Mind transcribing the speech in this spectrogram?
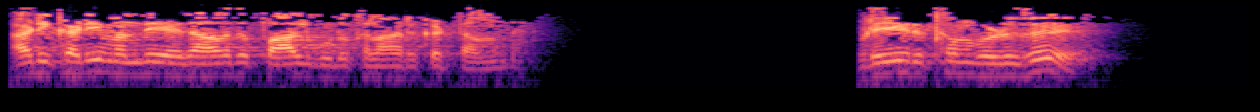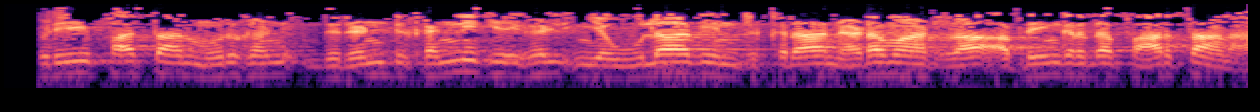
அடிக்கடி வந்து ஏதாவது பால் கொடுக்கலாம் இருக்கட்டும் இப்படியே இருக்கும் பொழுது இப்படி பார்த்தான் முருகன் இந்த ரெண்டு கன்னிகைகள் இங்க உலாவின் இருக்கிறா நடமாடுறா அப்படிங்கிறத பார்த்தானா?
